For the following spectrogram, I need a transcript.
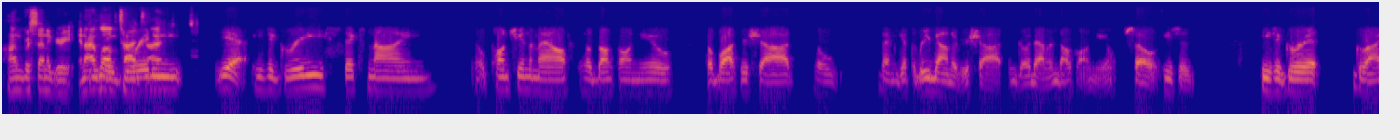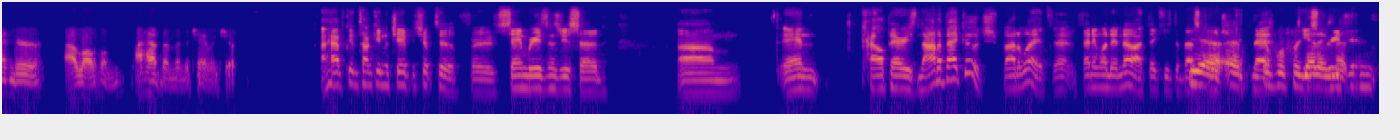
Hundred percent agree, and he's I love Ty Ty. Yeah, he's a gritty six nine. He'll punch you in the mouth. He'll dunk on you. He'll block your shot. He'll then get the rebound of your shot and go down and dunk on you. So he's a he's a grit grinder I love them. I have them in the championship. I have Kentucky in the championship too, for same reasons you said. Um, and Perry's not a bad coach, by the way. If, if anyone didn't know, I think he's the best yeah, coach. If, if we're forgetting region, that,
